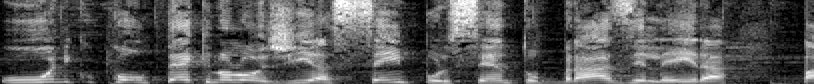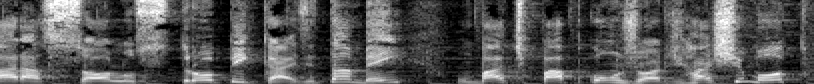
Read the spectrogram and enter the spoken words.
o único com tecnologia 100% brasileira para solos tropicais. E também um bate-papo com o Jorge Hashimoto,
